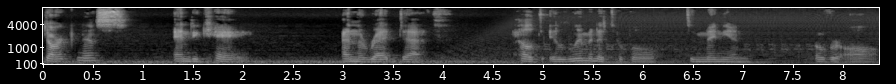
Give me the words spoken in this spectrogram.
darkness and decay and the Red Death held illimitable dominion over all.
